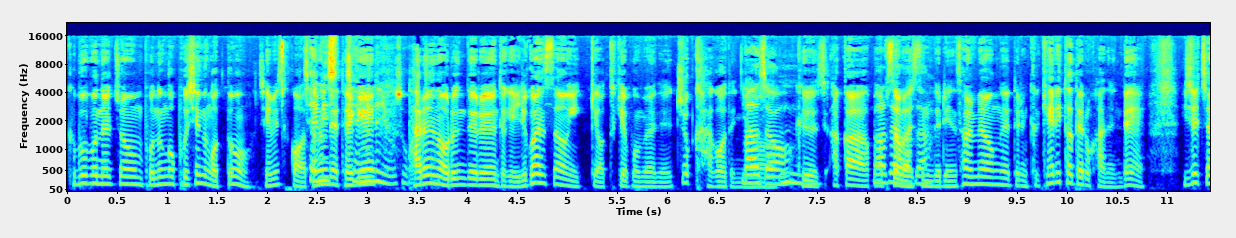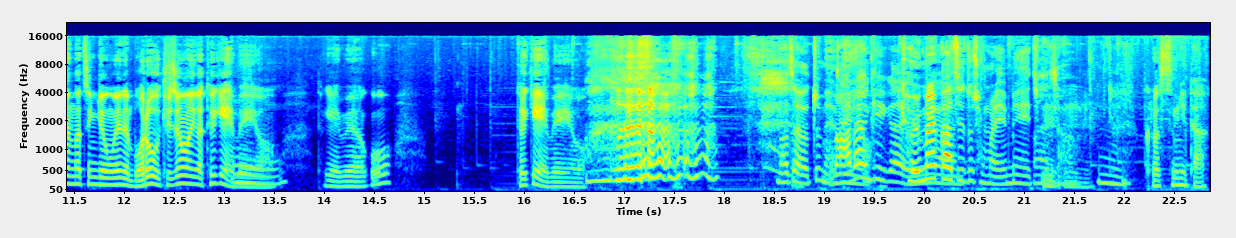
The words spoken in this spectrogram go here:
그 부분을 좀 보는 거 보시는 것도 재밌을 것 같아요. 재밌, 근데 되게. 다른 어른들은 되게 일관성 있게 어떻게 보면은 쭉 가거든요. 맞아. 음. 그 아까 맞아, 앞서 맞아. 말씀드린 설명해드린 그 캐릭터대로 가는데 이 실장 같은 경우에는 뭐라고 규정하기가 되게 애매해요. 어. 되게 애매하고 되게 애매해요. 맞아요. 좀 애매해요. 말하기가 결말까지도 정말 애매해 진짜. 맞아. 음, 음. 그렇습니다.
